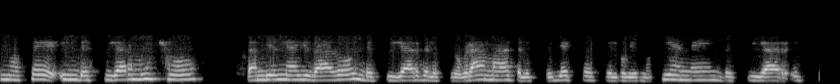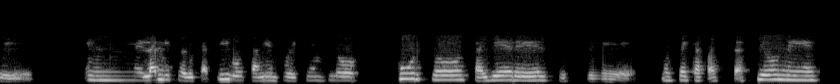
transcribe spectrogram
no sé, investigar mucho, también me ha ayudado investigar de los programas, de los proyectos que el gobierno tiene, investigar este, en el ámbito educativo también, por ejemplo, cursos, talleres, este, no sé, capacitaciones,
